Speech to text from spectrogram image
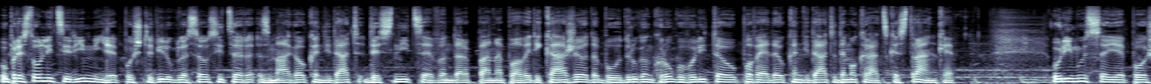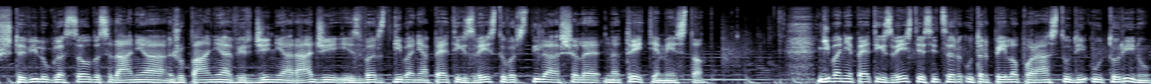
V prestolnici Rim je po številu glasov sicer zmagal kandidat desnice, vendar pa napovedi kažejo, da bo v drugem krogu volitev povedal kandidat demokratske stranke. V Rimu se je po številu glasov dosedanja županja Virginija Raji iz vrst gibanja petih zvest uvrstila šele na tretje mesto. Gibanje petih zvest je sicer utrpelo porast tudi v Torinu.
